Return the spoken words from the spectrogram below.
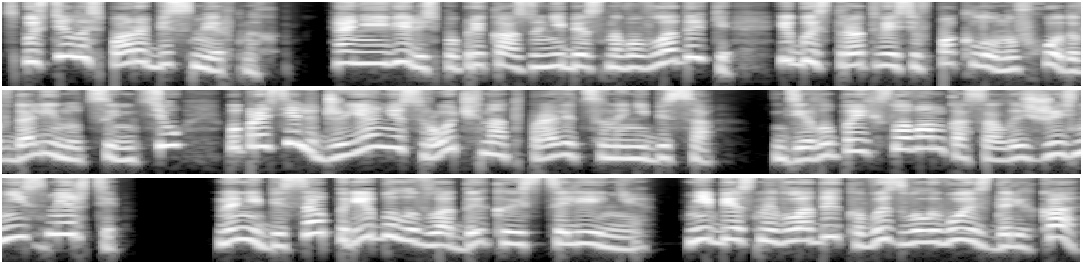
спустилась пара бессмертных. Они явились по приказу небесного владыки и, быстро отвесив поклон у входа в долину Цинцю, попросили Джияни срочно отправиться на небеса. Дело, по их словам, касалось жизни и смерти. На небеса прибыл и владыка исцеления. Небесный владыка вызвал его издалека,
